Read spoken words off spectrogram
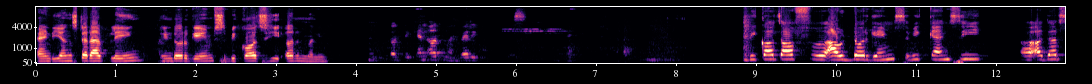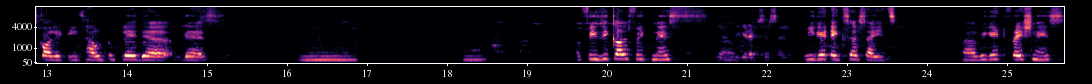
and youngster are playing indoor games because he earn money Because they can earn money. Very good. because of uh, outdoor games we can see uh, others qualities how to play their theirs mm, mm, physical fitness Yeah, we get exercise. we get exercise uh, we get freshness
